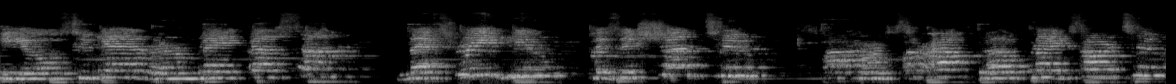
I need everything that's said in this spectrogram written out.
Heels together make a sun. Let's review position two. Arms are out, the legs are too.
